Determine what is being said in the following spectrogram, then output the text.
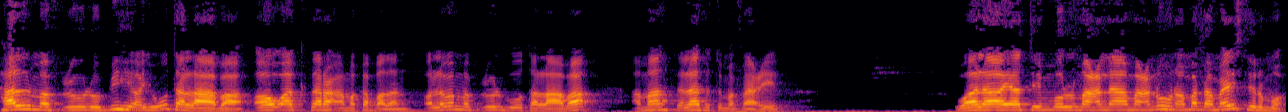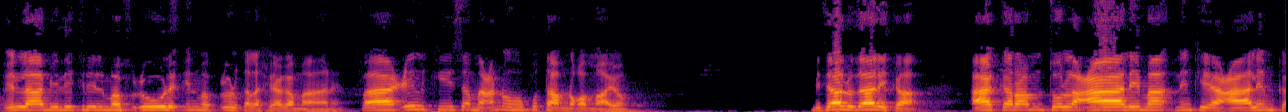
Hal mafcuulu bihi ayuu u tallaabaa oo akhara ama ka badan oo laba mafcuul buu u tallaabaa ama halaathatu mafaaciil walaa yatimu lmacnaa macnuhuna ma dhammaystirmo ilaa bidikri lmafcuuli in mafcuulka la sheego maahane faacilkiisa macnuhu ku taab noqon maayo mithaalu dalika akramtu alcaalima ninkii caalimka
